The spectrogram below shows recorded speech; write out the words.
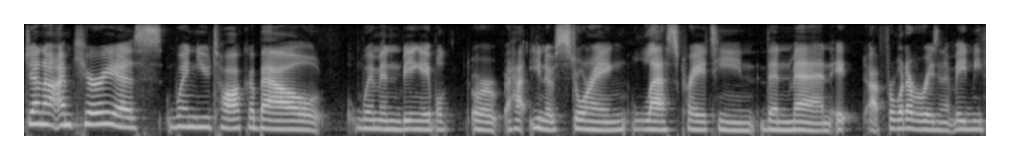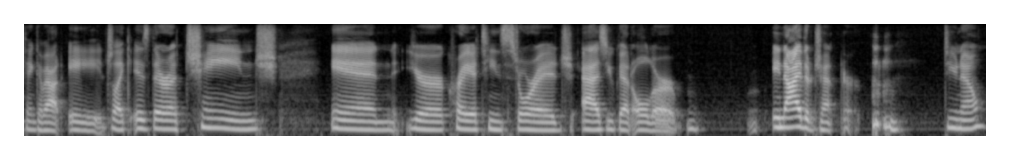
Jenna, I'm curious when you talk about women being able or you know storing less creatine than men it uh, for whatever reason it made me think about age like is there a change in your creatine storage as you get older in either gender? Do you know?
